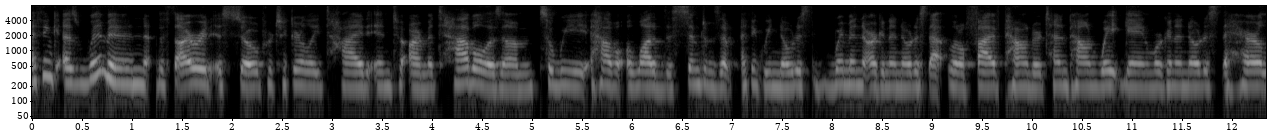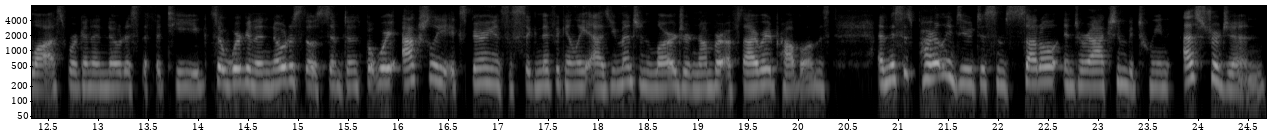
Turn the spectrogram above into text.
I think as women, the thyroid is so particularly tied into our metabolism. So we have a lot of the symptoms that I think we notice. Women are going to notice that little five pound or 10 pound weight gain. We're going to notice the hair loss. We're going to notice the fatigue. So we're going to notice those symptoms, but we actually experience a significantly, as you mentioned, larger number of thyroid problems. And this is partly due to some subtle interaction between estrogen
